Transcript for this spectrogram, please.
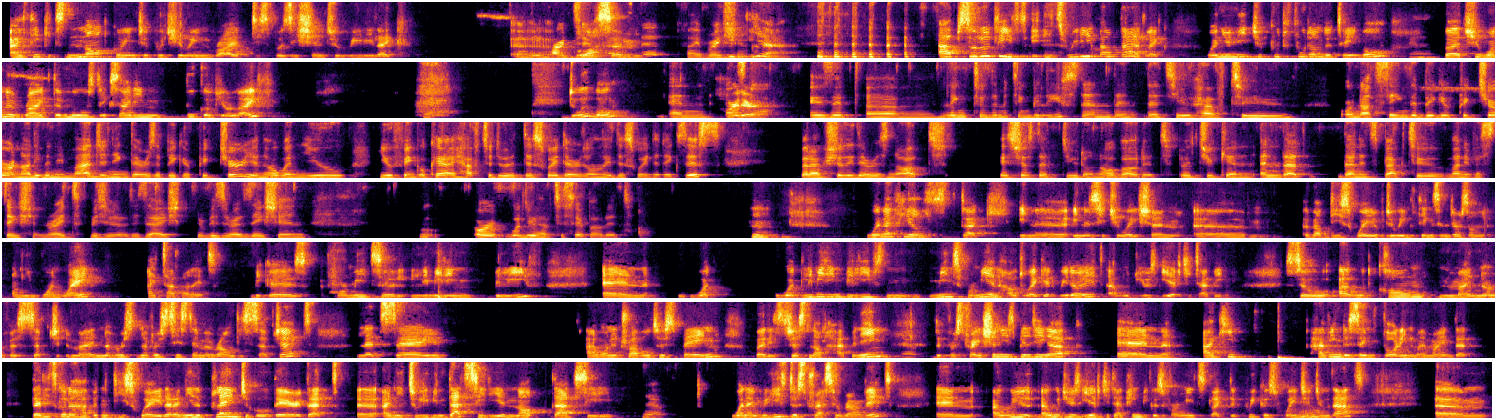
I think it's not going to put you in right disposition to really like uh, hard blossom. vibration. It, yeah, absolutely. It's it's really about that. Like when you need to put food on the table, yeah. but you want to write the most exciting book of your life. Yeah doable and harder. So is it um, linked to limiting beliefs then, then that you have to or not seeing the bigger picture or not even imagining there is a bigger picture you know when you you think okay i have to do it this way. There's only this way that exists. But actually there is not. It's just that you don't know about it. But you can and that then it's back to manifestation right? Visualization visualization. Or what do you have to say about it hmm. when i feel stuck in a in a situation um, about this way of doing things and there's only, only one way i tap on it. Because for me it's a limiting belief. And what what limiting beliefs means for me and how do i get rid of it i would use eft tapping. So i would calm my nervous subject my nervous nervous system around this subject. Let's say I want to travel to Spain, but it's just not happening. Yeah. The frustration is building up, and I keep having the same thought in my mind that that it's going to happen this way. That I need a plane to go there. That uh, I need to live in that city and not that city. Yeah. When I release the stress around it, and I would I would use EFT tapping because for me it's like the quickest way to do that. Um,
